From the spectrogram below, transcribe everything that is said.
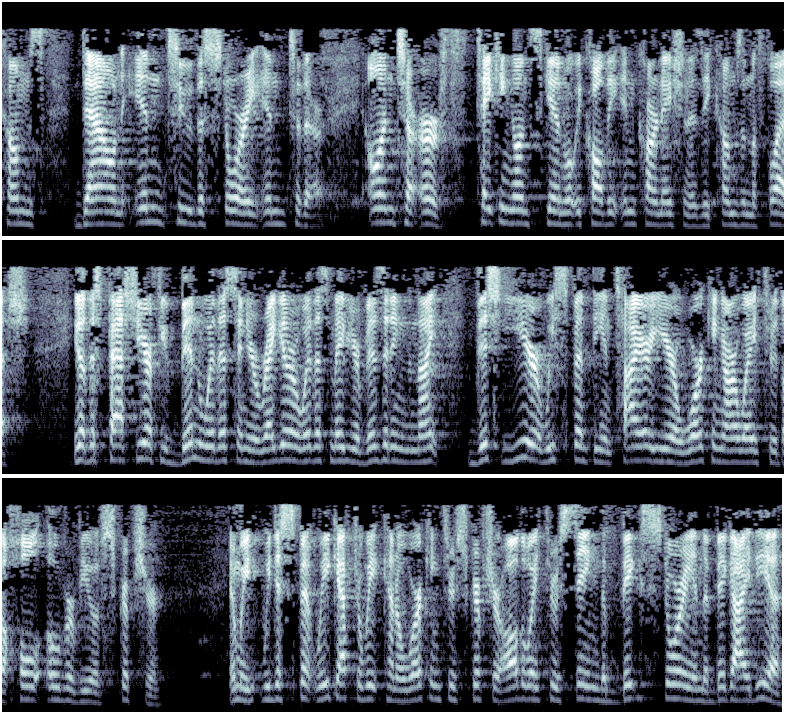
comes down into the story, into the onto earth, taking on skin, what we call the incarnation as he comes in the flesh. You know, this past year, if you've been with us and you're regular with us, maybe you're visiting tonight, this year we spent the entire year working our way through the whole overview of Scripture. And we, we just spent week after week kind of working through Scripture all the way through seeing the big story and the big idea.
